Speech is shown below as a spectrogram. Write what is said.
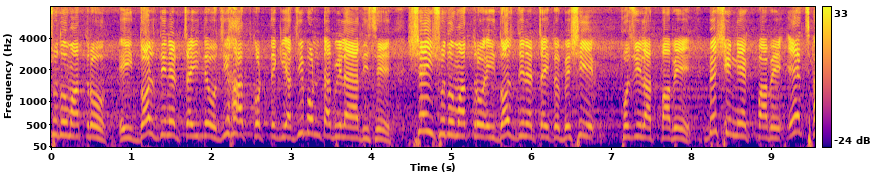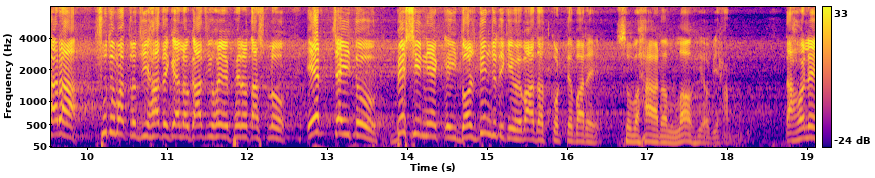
শুধুমাত্র এই দশ দিনের চাইতেও জিহাদ করতে গিয়া জীবনটা বিলায়া দিছে, সেই শুধুমাত্র এই দশ দিনের চাইতে বেশি ফজিলাত পাবে, বেশি নেক পাবে। এছাড়া শুধুমাত্র জিহাদে গেল, গাজী হয়ে ফেরত আসলো, এর চাইতো বেশি নেক এই দশ দিন যদি কেউ ইবাদত করতে পারে। সুবাহান আল্লাহ তাহলে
